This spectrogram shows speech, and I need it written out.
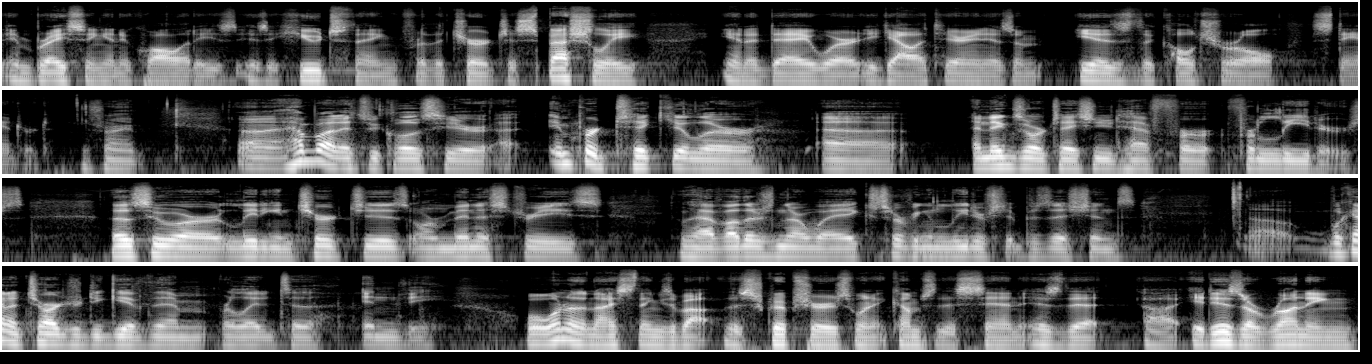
embracing inequalities is a huge thing for the church, especially in a day where egalitarianism is the cultural standard. That's right. Uh, how about as we close here, uh, in particular, uh, an exhortation you'd have for, for leaders, those who are leading in churches or ministries, who have others in their way, serving in leadership positions. Uh, what kind of charge would you give them related to envy? Well, one of the nice things about the scriptures when it comes to this sin is that uh, it is a running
